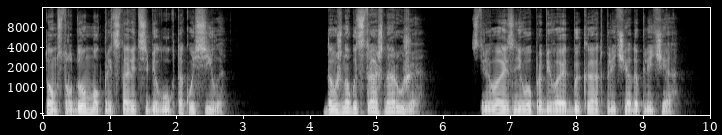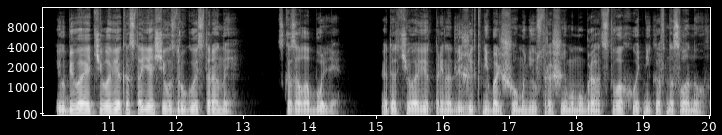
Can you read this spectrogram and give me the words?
Том с трудом мог представить себе лук такой силы. Должно быть страшное оружие. Стрела из него пробивает быка от плеча до плеча и убивает человека, стоящего с другой стороны, сказала Болли. Этот человек принадлежит к небольшому неустрашимому братству охотников на слонов.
